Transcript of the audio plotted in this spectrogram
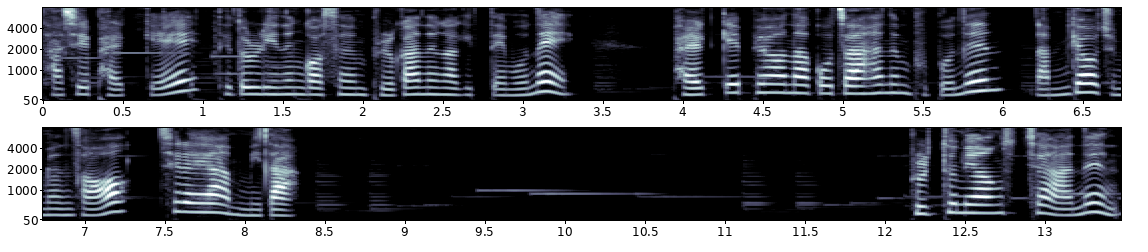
다시 밝게 되돌리는 것은 불가능하기 때문에 밝게 표현하고자 하는 부분은 남겨주면서 칠해야 합니다. 불투명 수채화는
